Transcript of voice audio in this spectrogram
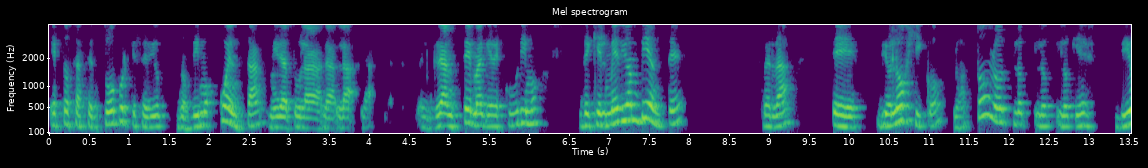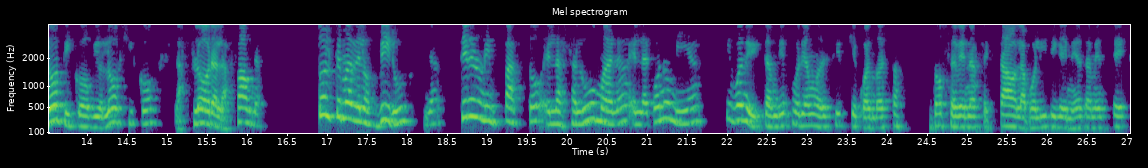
esto se acentuó porque se dio, nos dimos cuenta, mira tú el gran tema que descubrimos, de que el medio ambiente, ¿verdad? Eh, biológico, todo lo, que es biótico, biológico, la flora, la fauna, todo el tema de los virus, ¿ya? tienen un impacto en la salud humana, en la economía y bueno, y también podríamos decir que cuando estos dos se ven afectados, la política inmediatamente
